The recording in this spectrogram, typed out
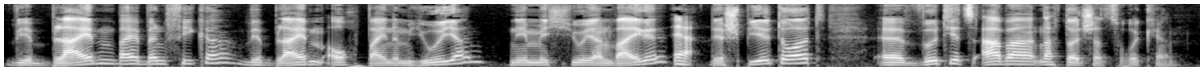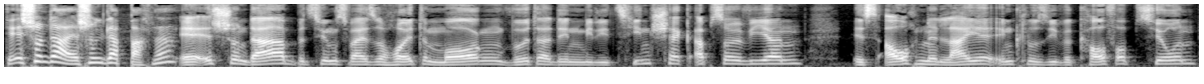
wir bleiben bei Benfica, wir bleiben auch bei einem Julian, nämlich Julian Weigel. Ja. Der spielt dort, äh, wird jetzt aber nach Deutschland zurückkehren. Der ist schon da, er ist schon in Gladbach, ne? Er ist schon da, beziehungsweise heute Morgen wird er den Medizincheck absolvieren, ist auch eine Laie inklusive Kaufoption.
